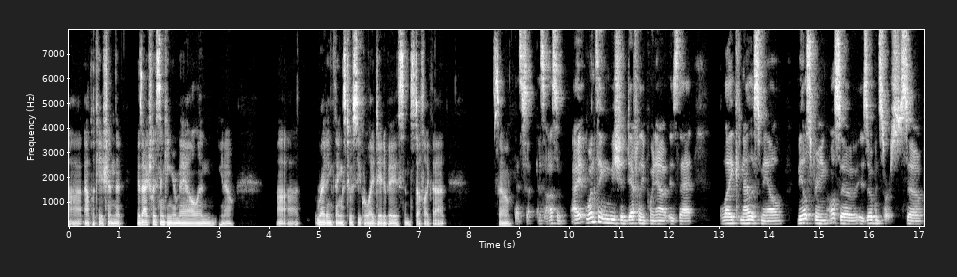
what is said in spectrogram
uh, application that is actually syncing your mail and you know uh, writing things to a SQLite database and stuff like that. So that's that's awesome. I one thing we should definitely point out is that like Nylas Mail, MailSpring also is open source. So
